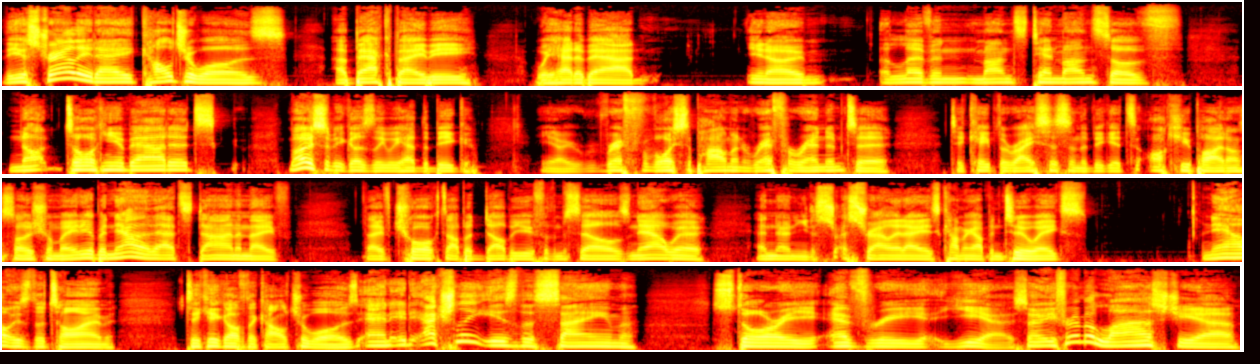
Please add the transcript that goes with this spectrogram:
the Australia Day culture was a back baby. We had about, you know, 11 months, 10 months of not talking about it, mostly because we had the big, you know, ref- voice of parliament referendum to to keep the racists and the bigots occupied on social media. But now that that's done and they've they've chalked up a W for themselves, now we're and then you know, Australia Day is coming up in two weeks. Now is the time to kick off the culture wars, and it actually is the same story every year. So if you remember last year,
